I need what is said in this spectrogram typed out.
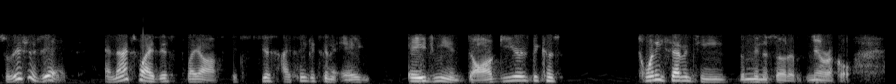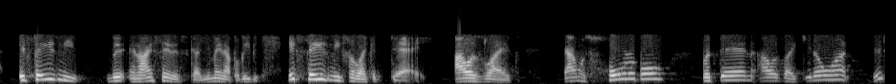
So this is it. And that's why this playoff, it's just, I think it's going to age, age me in dog years because 2017, the Minnesota miracle. It phased me, and I say this, guy, you may not believe me. It phased me for like a day. I was like, that was horrible. But then I was like, you know what? This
